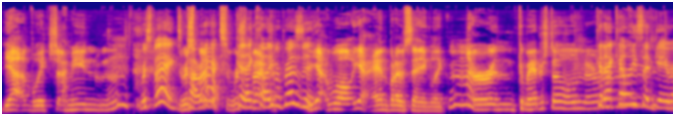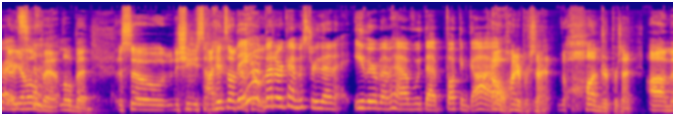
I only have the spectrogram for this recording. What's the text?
Yeah, which I mean, mm, Respect. respect, Power. respect. Kelly for president. Yeah, well, yeah, and but I was saying like mm, her and Commander Stone. Cadet Kelly said gay rights. Yeah, a little bit, a little bit. So she hits on They have better chemistry than either of them have with that fucking guy. Oh, 100%. 100%. Um,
